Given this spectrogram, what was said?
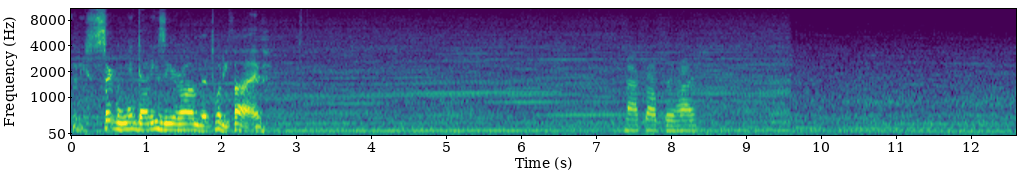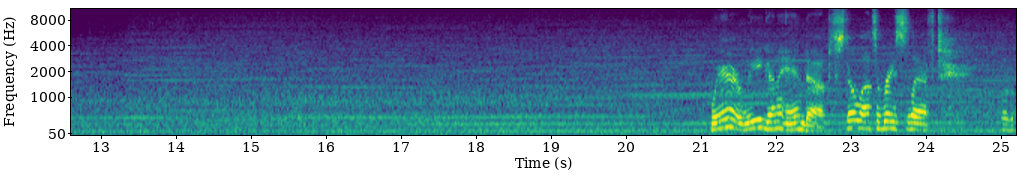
But he certainly made that easier on the 25. Knock off the high. Where are we gonna end up? Still lots of race left. Welcome.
